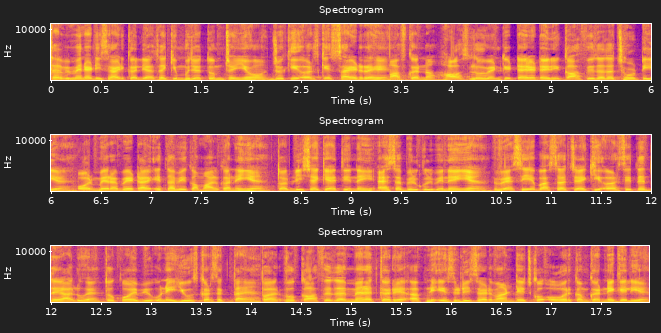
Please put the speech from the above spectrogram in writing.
तभी मैंने डिसाइड कर लिया था कि मुझे तुम चाहिए हो, जो कि अर्थ के साइड रहे। माफ़ करना हाउस लोवेंट की टेरिटरी काफ़ी ज़्यादा छोटी है और मेरा बेटा इतना भी कमाल का नहीं है। तो अब लीशा कहती, नहीं, ऐसा बिल्कुल भी नहीं है। वैसे ये बात सच है की अर्थ इतने दयालु है तो कोई भी उन्हें यूज़ कर सकता है। पर वो काफ़ी ज़्यादा मेहनत कर रहे हैं अपनी इस डिसएडवांटेज को ओवरकम करने के लिए।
